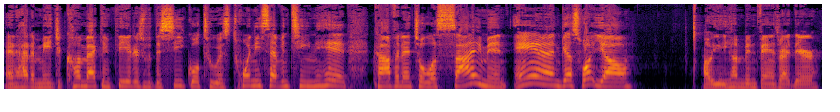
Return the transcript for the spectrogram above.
and had a major comeback in theaters with the sequel to his 2017 hit Confidential Assignment. And guess what, y'all? Oh, you Hyunbin fans right there.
